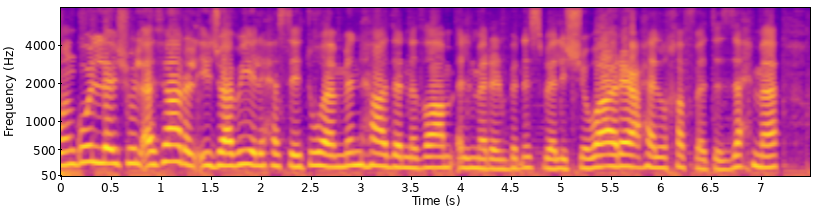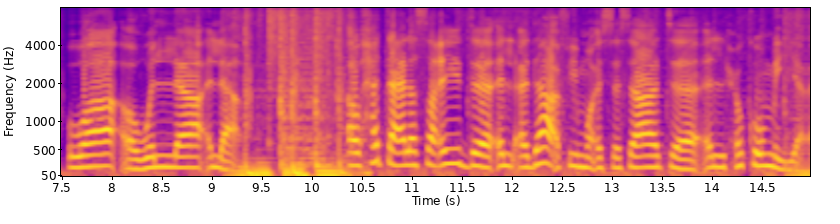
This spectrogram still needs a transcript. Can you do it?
ونقول شو الآثار الإيجابية اللي حسيتوها من هذا النظام المرن بالنسبة للشوارع؟ هل خفت الزحمة؟ ولا لا. أو حتى على صعيد الأداء في مؤسسات الحكومية.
